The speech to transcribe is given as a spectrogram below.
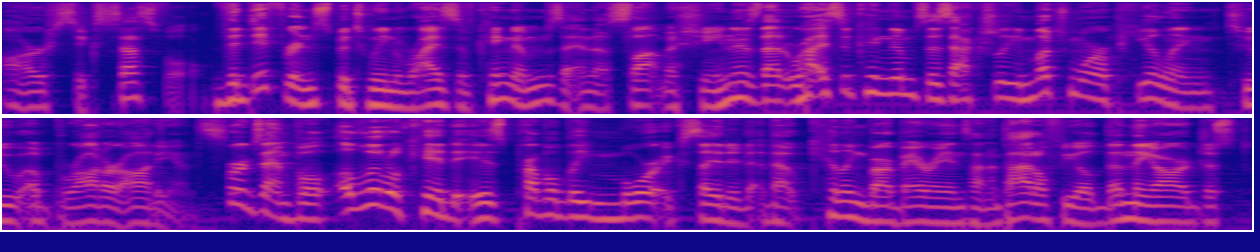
are successful. The difference between rise of kingdoms and a slot machine is that rise of kingdoms is actually much more appealing to a broader audience. For example a little kid is probably more excited about killing barbarians on a battlefield than they are just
